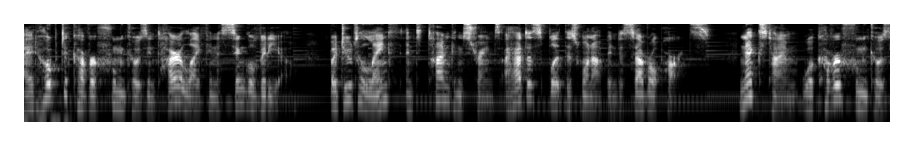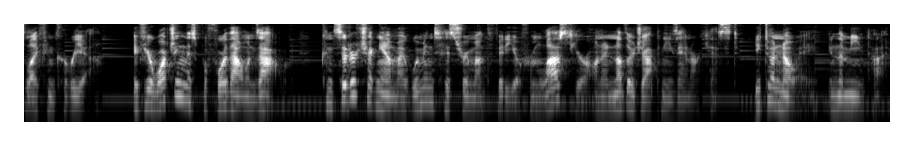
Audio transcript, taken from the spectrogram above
I had hoped to cover Fumiko's entire life in a single video, but due to length and time constraints, I had to split this one up into several parts. Next time, we'll cover Fumiko's life in Korea. If you're watching this before that one's out, consider checking out my Women's History Month video from last year on another Japanese anarchist, Ito Noe, in the meantime.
